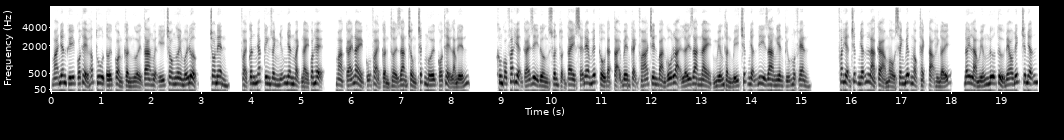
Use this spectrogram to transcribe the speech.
Mà nhân khí có thể hấp thu tới còn cần người ta nguyện ý cho ngươi mới được, cho nên phải cân nhắc kinh doanh những nhân mạch này quan hệ, mà cái này cũng phải cần thời gian trồng chất mới có thể làm đến. Không có phát hiện cái gì Đường Xuân thuận tay sẽ đem huyết cầu đặt tại bên cạnh phá trên bàn gỗ lại lấy ra này miếng thần bí chiếc nhẫn đi ra nghiên cứu một phen. Phát hiện chiếc nhẫn là cả màu xanh biếc ngọc thạch tạo hình đấy, đây là miếng nữ tử đeo đích chiếc nhẫn,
